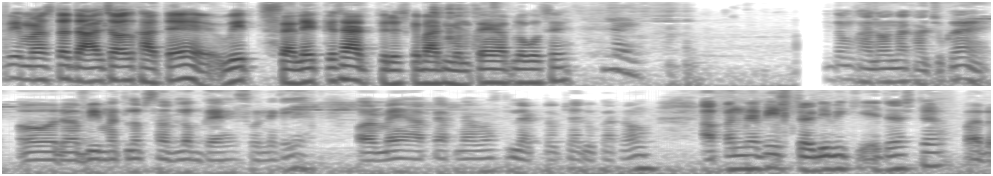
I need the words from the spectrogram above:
अभी मस्त दाल चावल खाते हैं विथ सैलेड के साथ फिर उसके बाद मिलते हैं आप लोगों से। नहीं। एकदम खाना वाना खा चुका है और अभी मतलब सब लोग गए हैं सोने के लिए और मैं यहाँ पे अपना मस्त लैपटॉप चालू कर रहा हूँ। अपन ने भी स्टडी भी की है जस्ट पर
